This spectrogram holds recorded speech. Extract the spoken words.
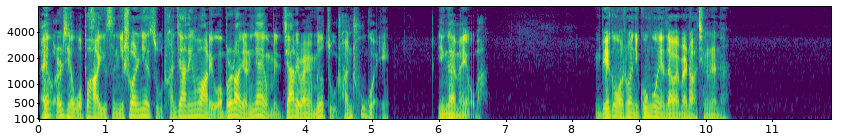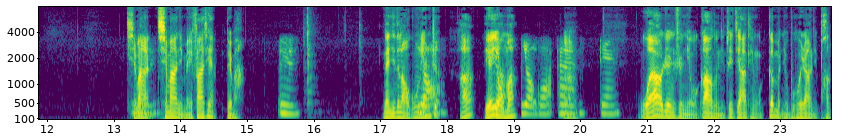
哎，而且我不好意思，你说人家祖传家庭暴力，我不知道人家有没有家里边有没有祖传出轨，应该没有吧？你别跟我说你公公也在外边找情人呢。起码、嗯起码你没发现对吧？嗯，那你的老公连这啊也有吗？有过，嗯，啊对，我要认识你，我告诉你，这家庭我根本就不会让你碰，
